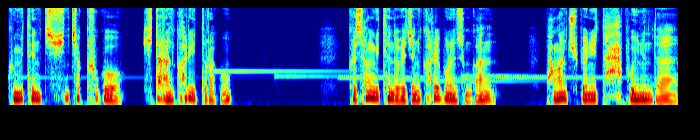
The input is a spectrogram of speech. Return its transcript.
그 밑엔 진짜 크고 기다란 칼이 있더라고. 그 상 밑에 놓여진 칼을 보는 순간 방 안 주변이 다 보이는데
